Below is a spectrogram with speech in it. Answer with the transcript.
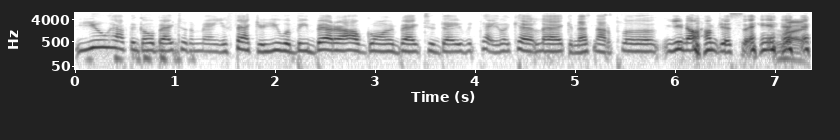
you have to go back to the manufacturer. You would be better off going back to David Taylor Cadillac, and that's not a plug. You know, I'm just saying. Right,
